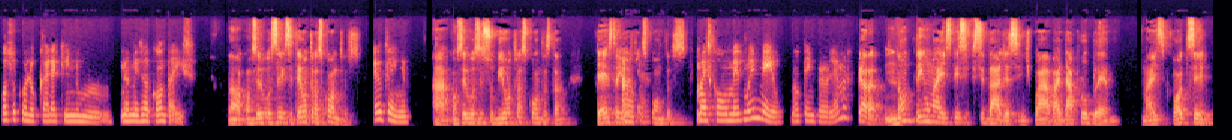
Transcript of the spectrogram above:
posso colocar aqui no, na mesma conta isso? Não, aconselho você que você tem outras contas? Eu tenho. Ah, aconselho você subir em outras contas, tá? Testa em ah, outras tá. contas. Mas com o mesmo e-mail, não tem problema? Cara, não tem uma especificidade assim, tipo, ah, vai dar problema. Mas pode ser.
